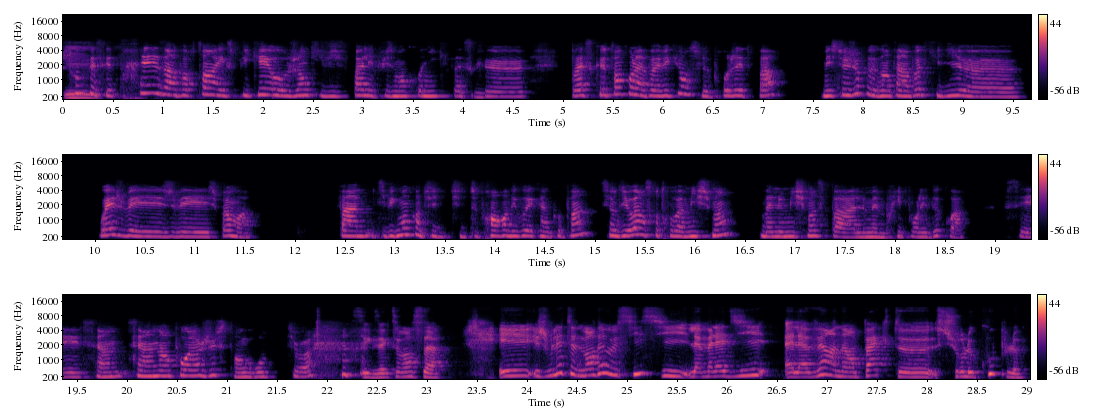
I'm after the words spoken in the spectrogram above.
je trouve mmh. que c'est très important à expliquer aux gens qui vivent pas l'épuisement chronique parce mmh. que parce que tant qu'on l'a pas vécu, on se le projette pas. Mais je te jure que quand tu as un pote qui dit euh, ouais, je vais, je vais, je sais pas moi. Enfin, typiquement, quand tu, te prends rendez-vous avec un copain, si on dit ouais, on se retrouve à mi-chemin, ben, le mi-chemin, c'est pas le même prix pour les deux, quoi. C'est un, un impôt injuste, en gros, tu vois. c'est exactement ça. Et je voulais te demander aussi si la maladie, elle avait un impact euh, sur le couple?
